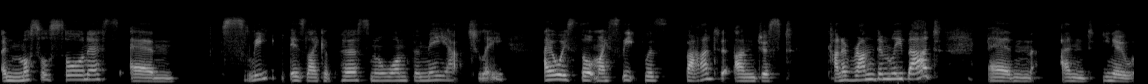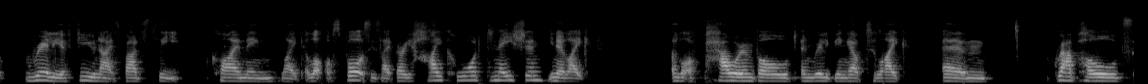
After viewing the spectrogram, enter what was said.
and muscle soreness. Um, sleep is like a personal one for me, actually. I always thought my sleep was bad and just kind of randomly bad. Um, and, you know, really a few nights bad sleep climbing, like a lot of sports, is like very high coordination, you know, like a lot of power involved and really being able to like um, grab holds,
